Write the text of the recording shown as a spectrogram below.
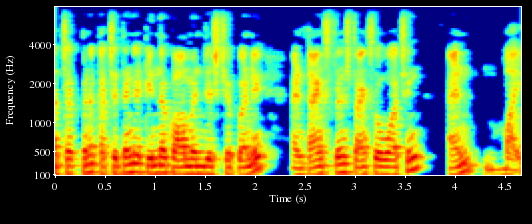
నచ్చకపోయినా ఖచ్చితంగా కింద కామెంట్ చేసి చెప్పండి. And thanks friends thanks for watching and bye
